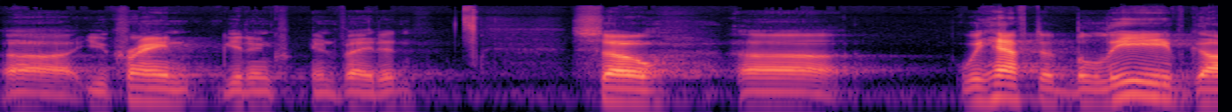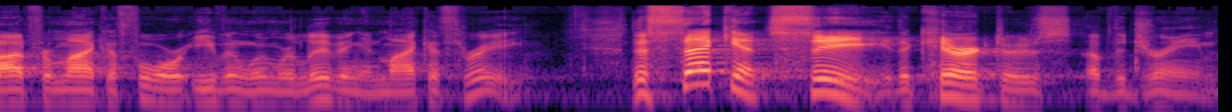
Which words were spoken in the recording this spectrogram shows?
uh, Ukraine getting invaded. So uh, we have to believe God for Micah 4 even when we're living in Micah 3. The second C, the characters of the dream.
